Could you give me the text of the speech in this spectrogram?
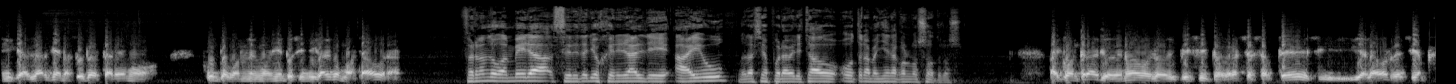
y que hablar que nosotros estaremos junto con el movimiento sindical como hasta ahora. Fernando Gambera, secretario general de AEU, gracias por haber estado otra mañana con nosotros. Al contrario, de nuevo lo del principio, gracias a ustedes y, a la orden siempre.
